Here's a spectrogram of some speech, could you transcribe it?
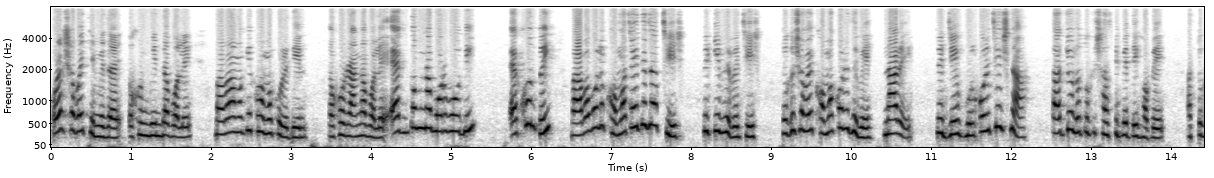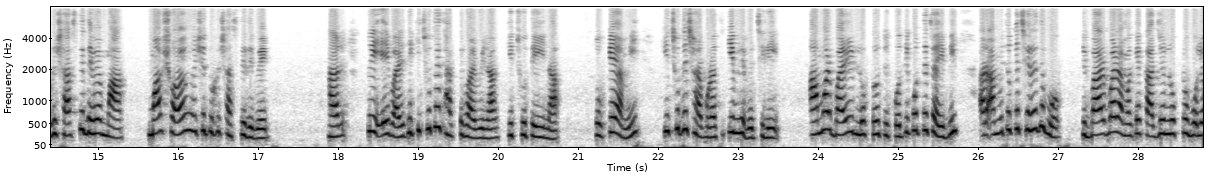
ওরা সবাই থেমে যায়। তখন বিন্দা বলে, বাবা, আমাকে ক্ষমা করে দিন। তখন রাঙা বলে, একদম না বড় বৌদি। এখন তুই বাবা বলে ক্ষমা চাইতে যাচ্ছিস? তুই কি ভেবেছিস? তোকে সবাই ক্ষমা করে দেবে? না রে, তুই যে ভুল করেছিস না, তার জন্য তোকে শাস্তি পেতেই হবে। আর তোকে শাস্তি দেবে মা। মা স্বয়ং এসে তোকে শাস্তি দেবে। আর তুই এই বাড়িতে কিছুতেই থাকতে পারবি না, কিছুতেই না। তোকে আমি কিছুতে ছাড়বো না। তুই কি ভেবেছিলি? আমার বাড়ির লোকটাও তুই ক্ষতি করতে চাইবি? আর আমি তোকে ছেড়ে দেবো? তুই বারবার আমাকে কাজের লোকটা বলে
